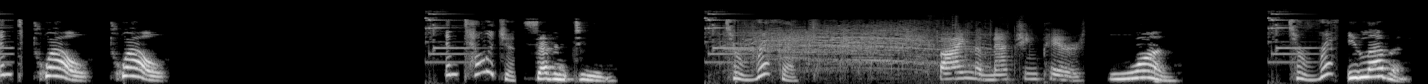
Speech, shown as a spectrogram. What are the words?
In- 12, 12, intelligent. 17, Terrific. Find the matching pairs. 1, Terrific. 11,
